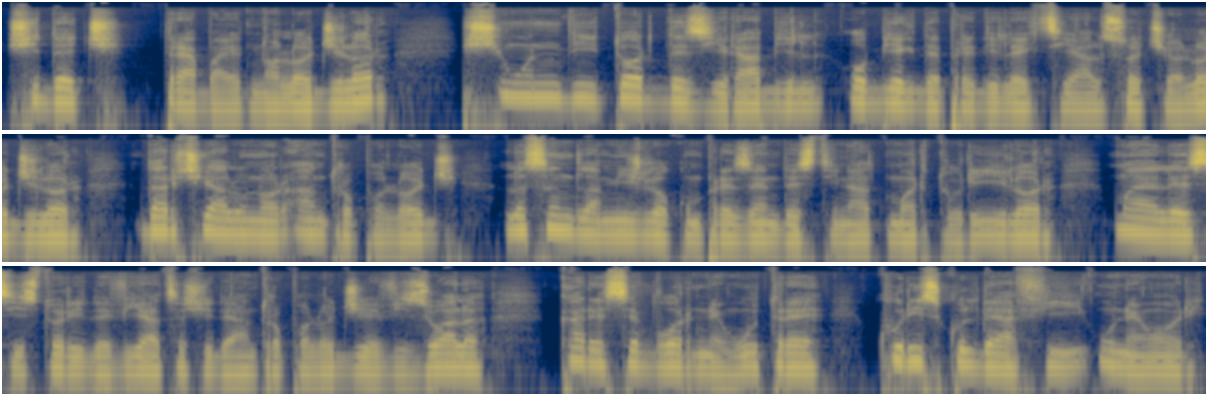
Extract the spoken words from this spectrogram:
și deci treaba etnologilor, și un viitor dezirabil, obiect de predilecție al sociologilor, dar și al unor antropologi, lăsând la mijloc un prezent destinat mărturiilor, mai ales istorii de viață și de antropologie vizuală, care se vor neutre, cu riscul de a fi uneori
